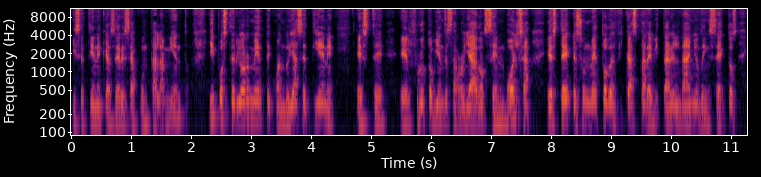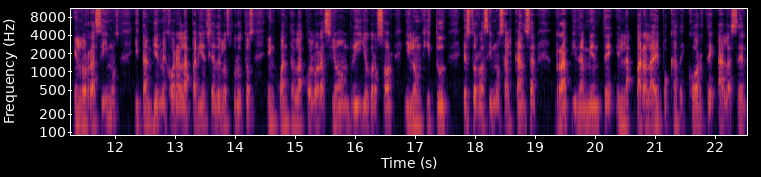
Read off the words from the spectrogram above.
y se tiene que hacer ese apuntalamiento. Y posteriormente, cuando ya se tiene este, el fruto bien desarrollado, se embolsa. Este es un método eficaz para evitar el daño de insectos en los racimos y también mejora la apariencia de los frutos en cuanto a la coloración, brillo, grosor y longitud. Estos racimos alcanzan rápidamente para la época de corte al hacer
